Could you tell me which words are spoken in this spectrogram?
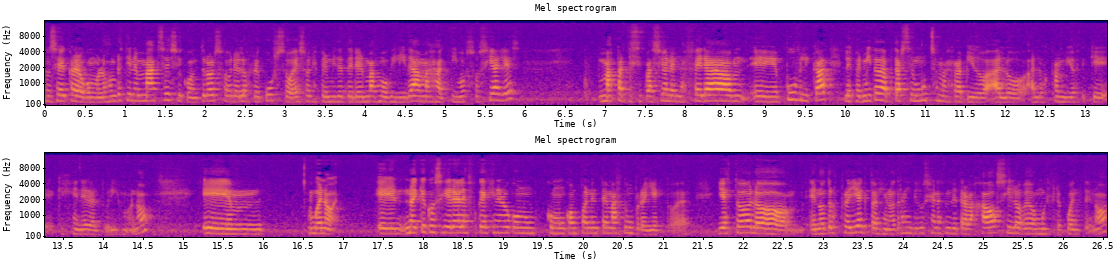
Entonces, claro, como los hombres tienen más acceso y control sobre los recursos, eso les permite tener más movilidad, más activos sociales, más participación en la esfera eh, pública, les permite adaptarse mucho más rápido a, los cambios que, genera el turismo. ¿no? Em, bueno, eh, no hay que considerar el enfoque de género como un, como un componente más de un proyecto. Y esto lo, en otros proyectos y en otras instituciones donde he trabajado sí lo veo muy frecuente. ¿no?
